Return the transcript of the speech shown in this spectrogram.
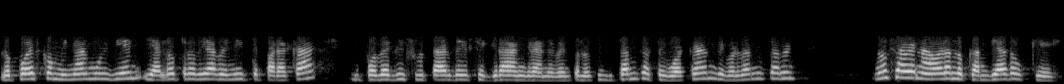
lo puedes combinar muy bien y al otro día venirte para acá y poder disfrutar de ese gran, gran evento. Los invitamos a Tehuacán, de verdad no saben no saben ahora lo cambiado que,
